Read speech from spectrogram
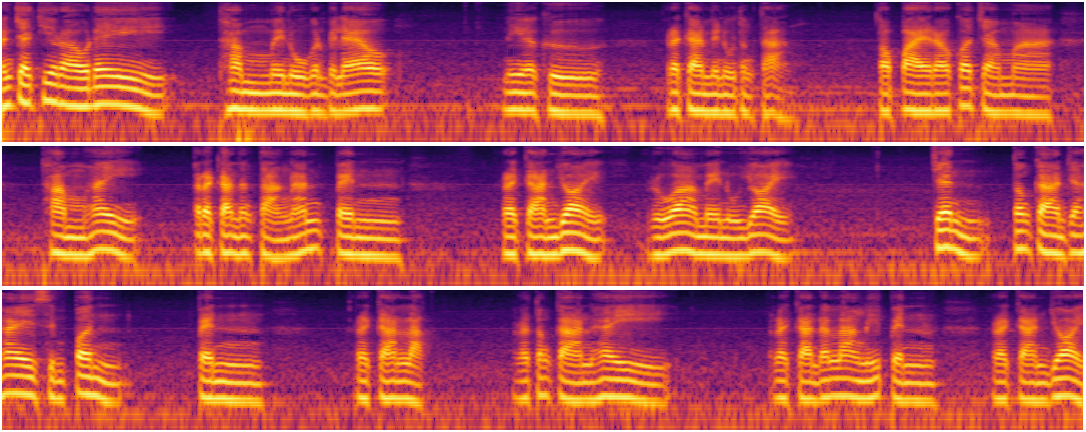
หลังจากที่เราได้ทำเมนูกันไปแล้ว นี่ก็คือรายการเมนูต่างๆ ต่อไปเราก็จะมาทำให้รายการต่างๆนั้นเป็นรายการย่อยหรือว่าเมนูย่อย เช่นต้องการจะให้ Simple เป็นรายการหลัก และต้องการให้รายการด้านล่างนี้เป็นรายการย่อย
